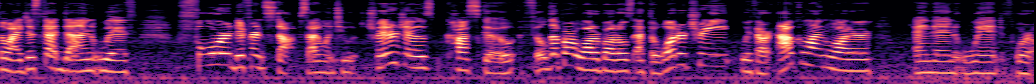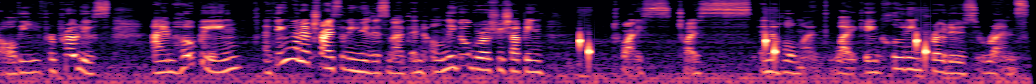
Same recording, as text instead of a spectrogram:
So I just got done with four different stops. I went to Trader Joe's, Costco, filled up our water bottles at the water tree with our alkaline water, and then went for Aldi for produce. I am hoping, I think I'm gonna try something new this month and only go grocery shopping twice, twice in the whole month, like including produce runs.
